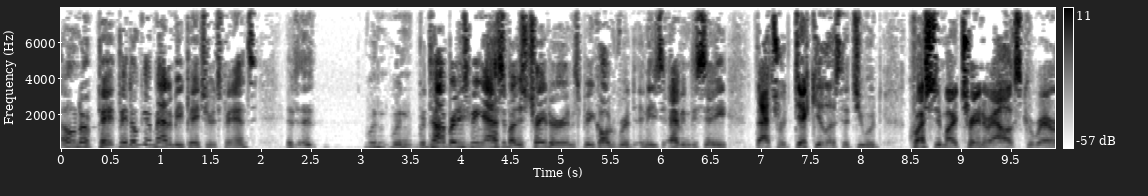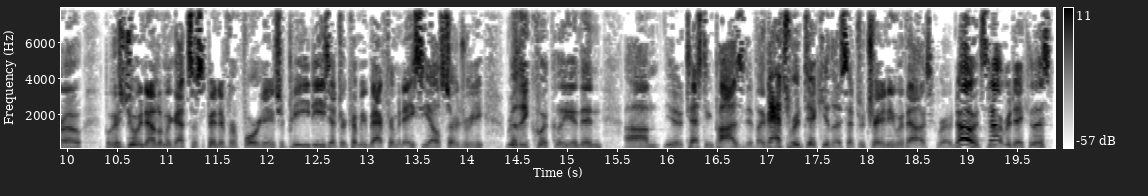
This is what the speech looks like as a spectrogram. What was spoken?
I don't know. Pay, pay, don't get mad at me, Patriots fans. It, it, when, when, when Tom Brady's being asked about his trainer and it's being called, and he's having to say, that's ridiculous that you would question my trainer, Alex Guerrero, because Julian Edelman got suspended for four games for PEDs after coming back from an ACL surgery really quickly and then, um, you know, testing positive. Like that's ridiculous after training with Alex Guerrero. No, it's not ridiculous.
